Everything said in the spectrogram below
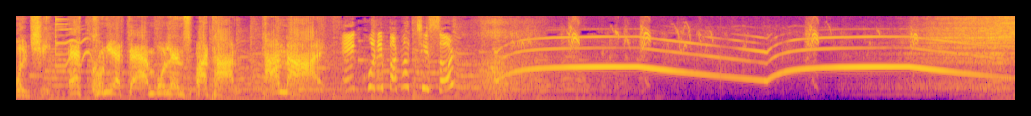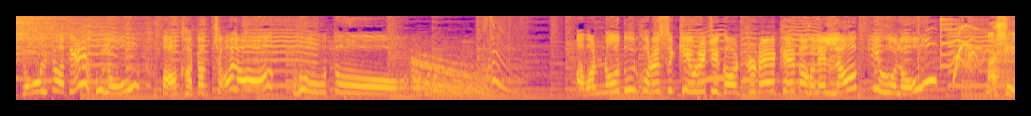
বলছি। এক্ষুনি একটা অ্যাম্বুলেন্স পাঠান থানায়। এক্ষুনি পাঠাচ্ছি স্যার। জলটা দে হলো পাখাটা চালা হতো আবার নতুন করে সিকিউরিটি গার্ড রেখে তাহলে লাভ কি হলো? মাসি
